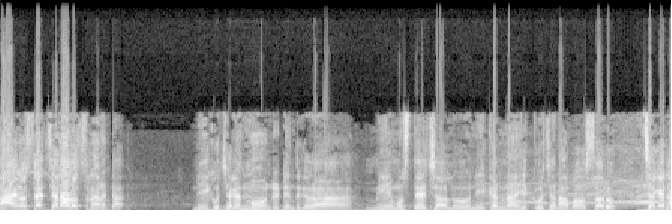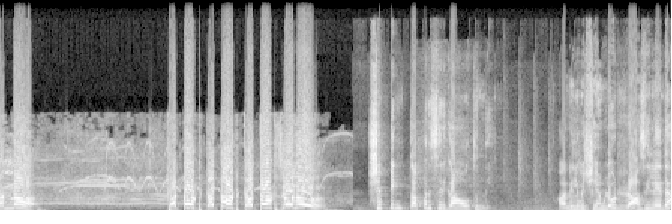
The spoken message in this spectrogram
ఆయన వస్తే జనాలు వస్తున్నారంట. నీకు జగన్మోహన్ రెడ్డి ఎందుకురా? మేము వస్తే చాలు నీకన్నా ఎక్కువ జనాభా వస్తారు. జగన్ అన్న! కట్అవుట్ కట్అవుట్ కట్అవుట్ చాలు! షిఫ్టింగ్ తప్పనిసరిగా అవుతుంది. అనిల్ విషయంలో రాజీ లేదా?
